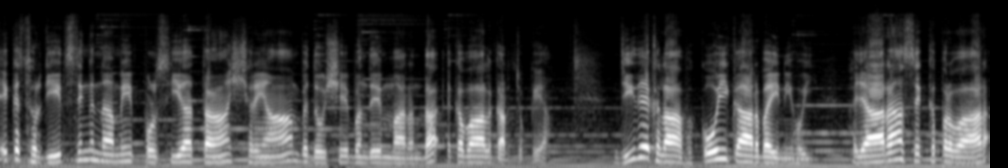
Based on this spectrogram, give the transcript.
ਇੱਕ ਸੁਰਜੀਤ ਸਿੰਘ ਨਾਮੀ ਪੁਲਸੀਆ ਤਾਂ ਸ਼ਰਿਆਮ ਵਿਦੋਸ਼ੇ ਬੰਦੇ ਮਾਰਨ ਦਾ ਇਕਬਾਲ ਕਰ ਚੁੱਕਿਆ। ਜਿਹਦੇ ਖਿਲਾਫ ਕੋਈ ਕਾਰਵਾਈ ਨਹੀਂ ਹੋਈ। ਹਜ਼ਾਰਾਂ ਸਿੱਖ ਪਰਿਵਾਰ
